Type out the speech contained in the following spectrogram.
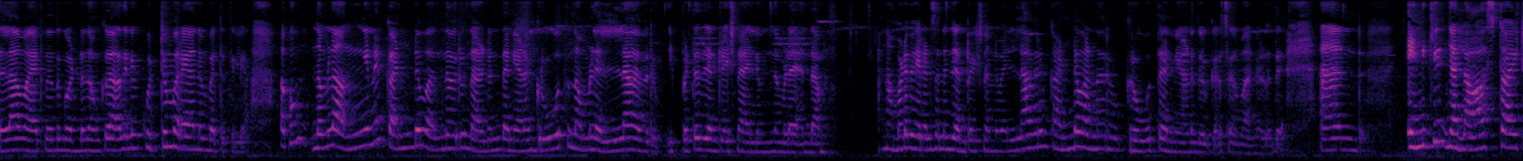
എല്ലാം ആയിരുന്നത് കൊണ്ട് നമുക്ക് അതിന് കുറ്റം പറയാനും പറ്റത്തില്ല. അപ്പം നമ്മൾ അങ്ങനെ കണ്ടു വന്ന ഒരു നടൻ തന്നെയാണ് ഗ്രോത്ത് നമ്മളെല്ലാവരും. ഇപ്പോഴത്തെ ജനറേഷനായാലും നമ്മുടെ എന്താ നമ്മുടെ പേരൻസിന്റെ ജനറേഷനായാലും എല്ലാവരും കണ്ടു വന്ന ഒരു ഗ്രോത്ത് തന്നെയാണ് ദുൽഖർ സൽമാനുള്ളത് ആൻഡ് എനിക്ക് ഞാൻ ലാസ്റ്റായിട്ട്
